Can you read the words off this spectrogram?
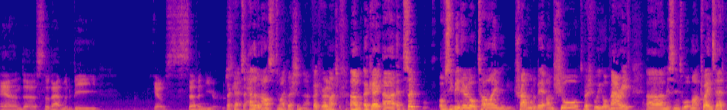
and uh, so that would be you know seven years. Okay, so hell of an answer to my question there. Thank you very Yeah. much. Um, okay, uh, so obviously been here a long time, travelled a bit, I'm sure, especially before you got married. Um, listening to what Mark Twain said,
